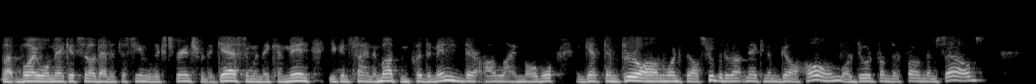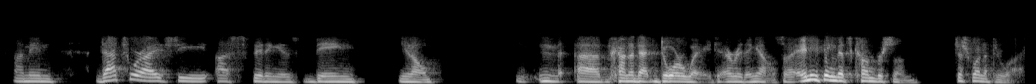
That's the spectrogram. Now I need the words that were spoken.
But boy, we'll make it so that it's a seamless experience for the guests. And when they come in, you can sign them up and put them in their online mobile and get them through all in one fell swoop without making them go home or do it from their phone themselves. I mean, that's where I see us fitting as being, you know, uh, kind of that doorway to everything else. So anything that's cumbersome, just run it through us.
